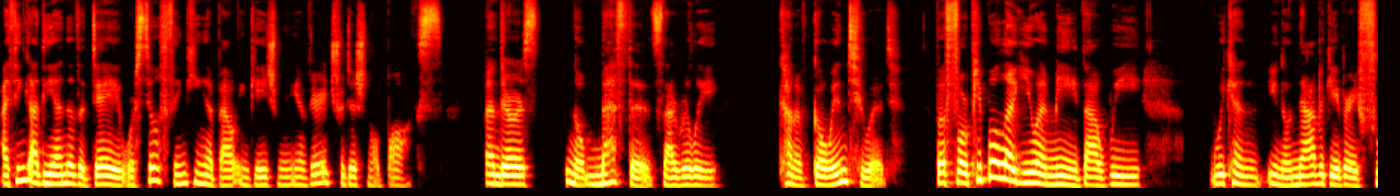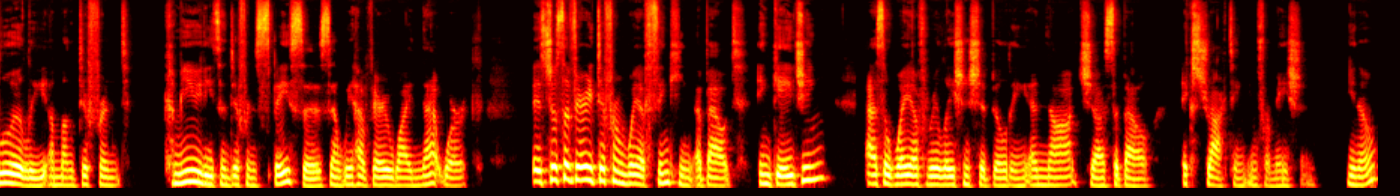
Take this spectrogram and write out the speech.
I think at the end of the day, we're still thinking about engagement in a very traditional box. And there's you know methods that really kind of go into it. But for people like you and me, that we we can you know navigate very fluidly among different communities and different spaces, and we have very wide network. It's just a very different way of thinking about engaging as a way of relationship building and not just about extracting information. You know.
